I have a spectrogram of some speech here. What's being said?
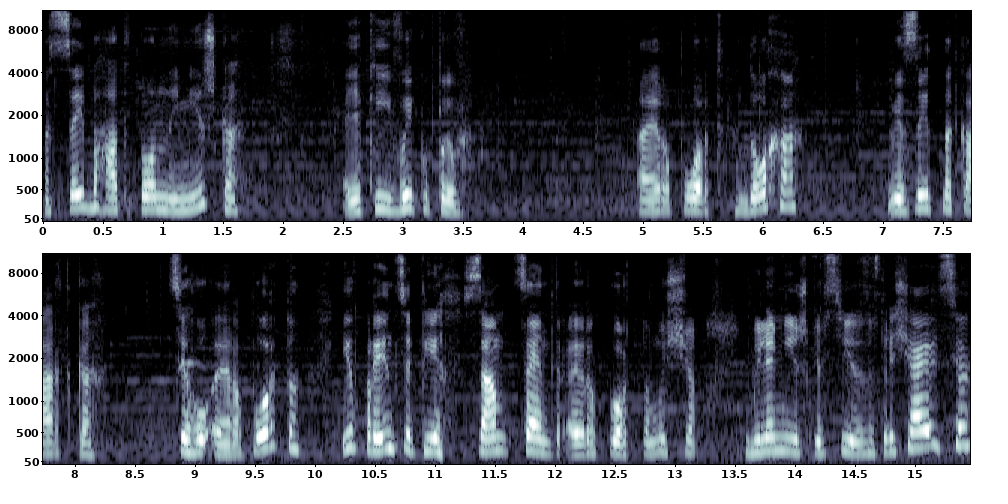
Ось цей багатотонний мішка, який викупив аеропорт Доха, візитна картка цього аеропорту. І, в принципі, сам центр аеропорту, тому що біля мішки всі зустрічаються.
